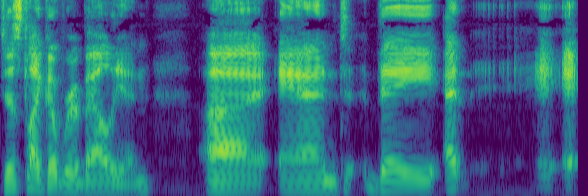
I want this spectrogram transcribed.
just like a rebellion. Uh, and they, at, it,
